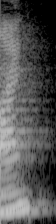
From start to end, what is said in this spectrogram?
one.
